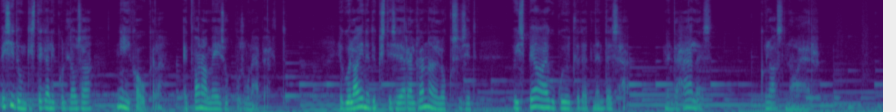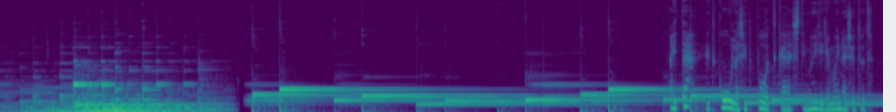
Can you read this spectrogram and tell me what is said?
vesi tungis tegelikult lausa nii kaugele, et vana mees uppus une pealt ja kui lained üksteise järel rannale loksusid, võis peaaegu kujutleda, et nendes, nende hääles kõlas naer. aitäh, et kuulasid podcasti Müüdid ja muinasjutud.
